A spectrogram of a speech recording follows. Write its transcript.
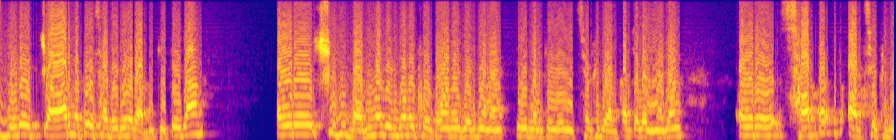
ਜਿਹੜੇ ਚਾਰ ਮਤੇ ਸਾਡੇ ਨੇ ਰੱਦ ਕੀਤੇ ਜਾਣ ਔਰ ਸ਼ਹੀਦਾਂ ਦੀਆਂ ਜਿਹੜੀਆਂ ਨੇ ਫੋਟੋਆਂ ਨੇ, ਜਿਹੜੀਆਂ ਨੇ, ਇਹ ਮਿਲ ਸਿੱਖ ਜਾਬਕਾ ਚਲਾਈਆਂ ਜਾਣ ਔਰ ਸੱਤ ਅੱਠ ਸਿੱਖ ਦੇ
